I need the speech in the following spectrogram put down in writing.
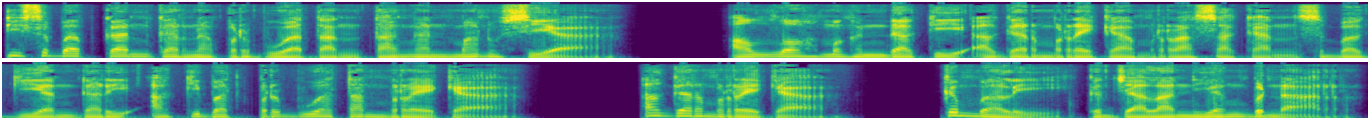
disebabkan karena perbuatan tangan manusia. Allah menghendaki agar mereka merasakan sebagian dari akibat perbuatan mereka, agar mereka kembali ke jalan yang benar.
